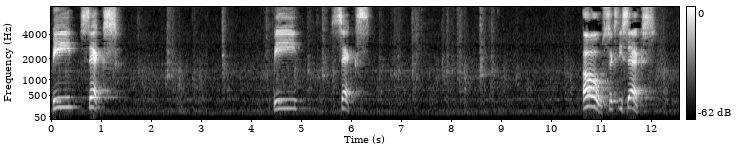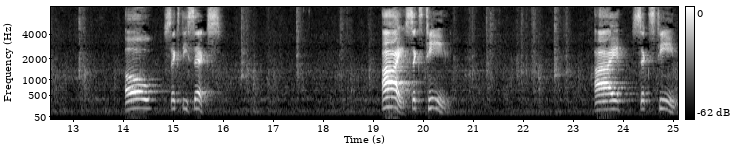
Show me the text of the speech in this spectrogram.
B 6. B 6. O 66. O 66. I 16. I 16.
